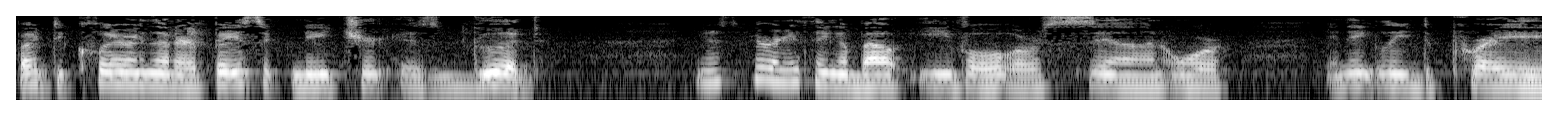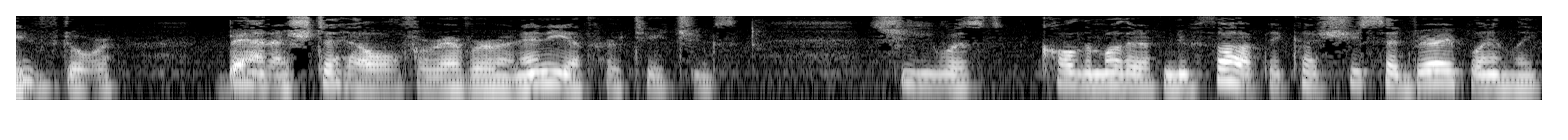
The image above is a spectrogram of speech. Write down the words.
by declaring that our basic nature is good. You don't hear anything about evil or sin or innately depraved or banished to hell forever in any of her teachings. She was called the mother of New Thought because she said very plainly,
